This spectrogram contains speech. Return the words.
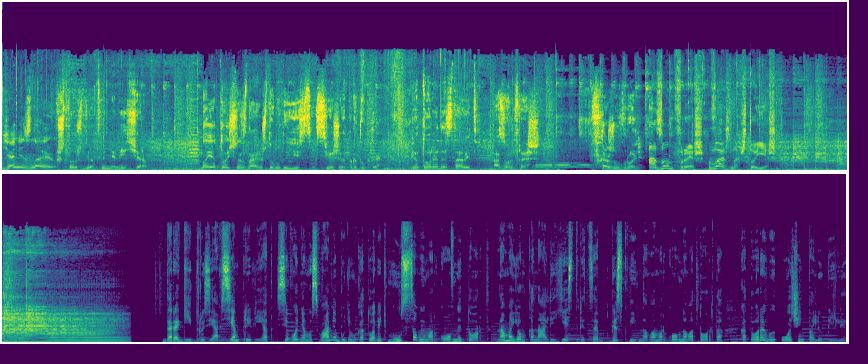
Я не знаю, что ждет меня вечером. Но я точно знаю, что буду есть свежие продукты, которые доставит Озон Фреш. Вхожу в роль. Озон Фреш. Важно, что ешь. Дорогие друзья, всем привет! Сегодня мы с вами будем готовить муссовый морковный торт. На моем канале есть рецепт бисквитного морковного торта, который вы очень полюбили.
